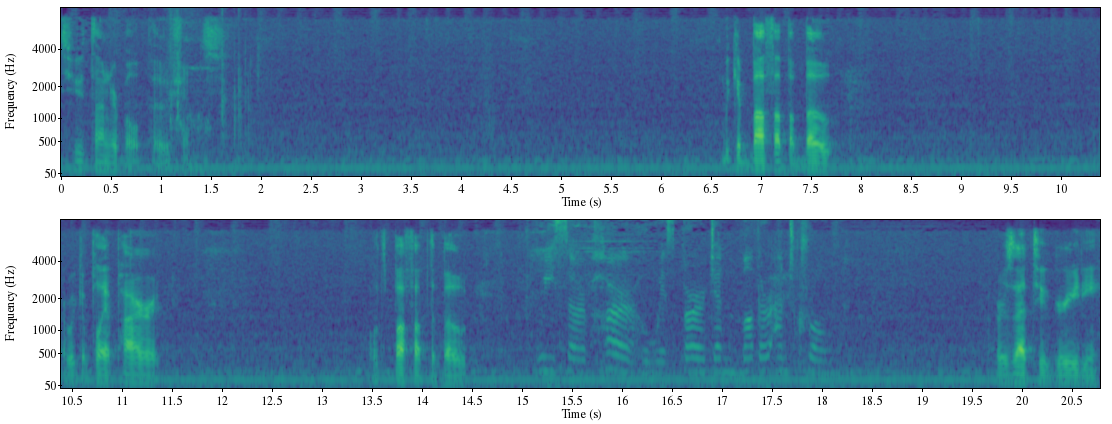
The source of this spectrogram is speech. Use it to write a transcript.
Two Thunderbolt potions. We could buff up a boat. Or we could play a pirate. Let's buff up the boat. We serve her who is virgin, mother, and crone. Or is that too greedy?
